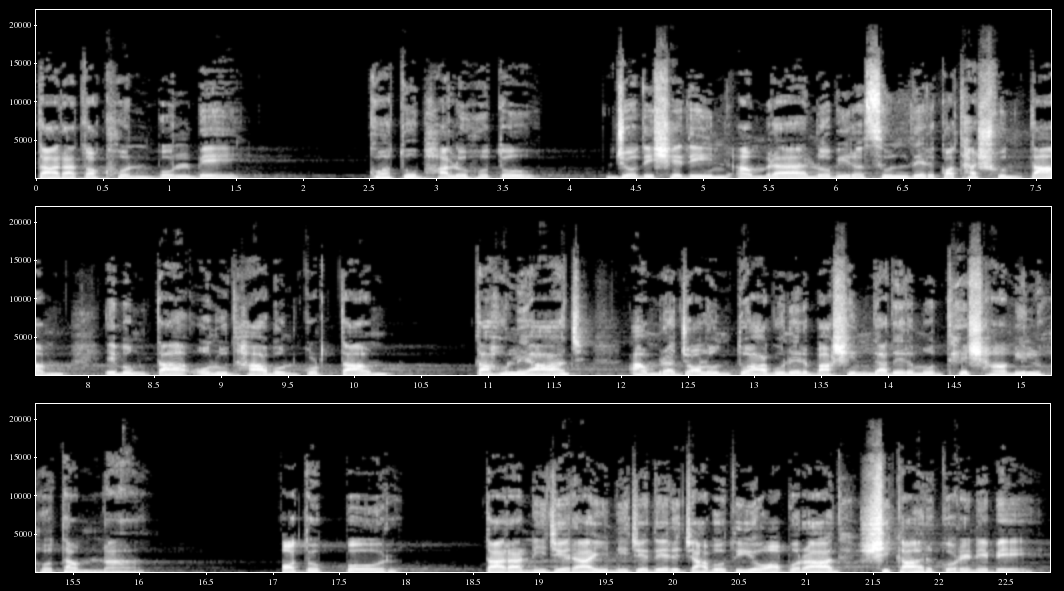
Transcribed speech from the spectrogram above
তারা তখন বলবে, কত ভালো হতো যদি সেদিন আমরা নবী রসুলদের কথা শুনতাম এবং তা অনুধাবন করতাম, তাহলে আজ আমরা জ্বলন্ত আগুনের বাসিন্দাদের মধ্যে সামিল হতাম না। অতঃপর তারা নিজেরাই নিজেদের যাবতীয় অপরাধ স্বীকার করে নেবে।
